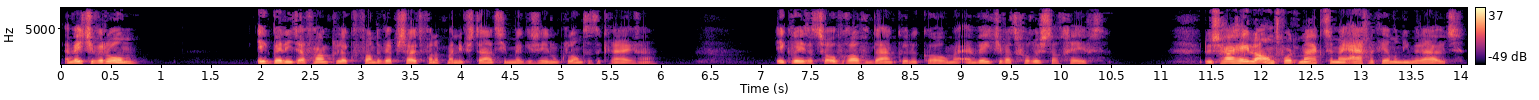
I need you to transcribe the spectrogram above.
En weet je waarom? Ik ben niet afhankelijk van de website van het manifestatiemagazine om klanten te krijgen. Ik weet dat ze overal vandaan kunnen komen. En weet je wat voor rust dat geeft? Dus haar hele antwoord maakte mij eigenlijk helemaal niet meer uit.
